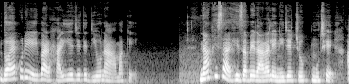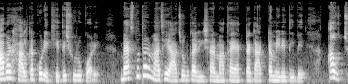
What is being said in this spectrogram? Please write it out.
দয়া করে এইবার হারিয়ে যেতে দিও না আমাকে। নাফিসা হিজাবের আড়ালে নিজের চোখ মুছে আবার হালকা করে খেতে শুরু করে। ব্যস্ততার মাঝে আচমকা রিসার মাথায় একটা গাঁটটা মেরে দিবে। আউচ!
